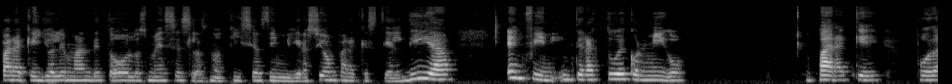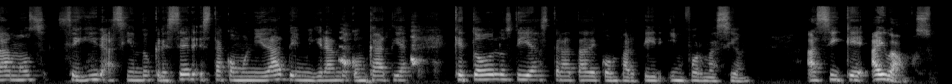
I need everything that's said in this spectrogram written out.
para que yo le mande todos los meses las noticias de inmigración para que esté al día. En fin, interactúe conmigo para que podamos seguir haciendo crecer esta comunidad de Inmigrando con Katia que todos los días trata de compartir información. Así que ahí vamos.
